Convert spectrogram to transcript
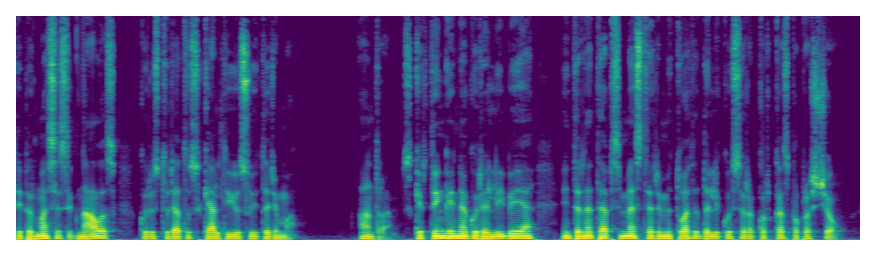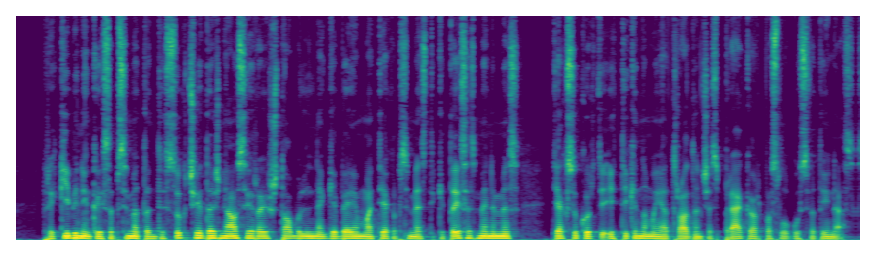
tai pirmasis signalas, kuris turėtų sukelti jūsų įtarimą. Antra, skirtingai negu realybėje, internete apsimesti ar imituoti dalykus yra kur kas paprasčiau. Prekybininkais apsimetantys sukčiai dažniausiai yra ištobulinę gebėjimą tiek apsimesti kitais asmenimis, tiek sukurti įtikinamai atrodančias prekių ar paslaugų svetaines.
